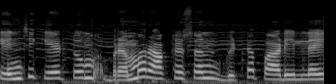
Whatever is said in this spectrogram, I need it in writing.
கெஞ்சி கேட்டும் பிரம்ம ராட்சசன் விட்டப்பாடில்லை.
